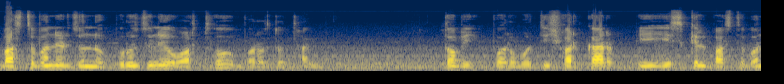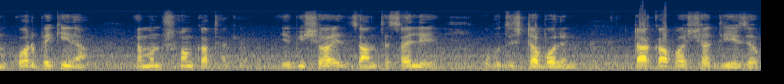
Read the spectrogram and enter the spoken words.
বাস্তবায়নের জন্য প্রয়োজনীয় অর্থ বরাদ্দ থাকবে। তবে পরবর্তী সরকার পে স্কেল বাস্তবায়ন করবে কিনা এমন শঙ্কা থাকে। এ বিষয়ে জানতে চাইলে উপদেষ্টা বলেন, টাকা পয়সা দিয়ে যাব,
